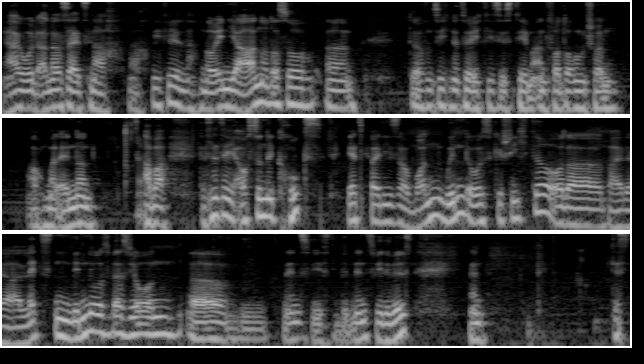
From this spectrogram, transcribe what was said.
Ja, gut, andererseits nach, nach wie viel? Nach neun Jahren oder so äh, dürfen sich natürlich die Systemanforderungen schon auch mal ändern. Aber das ist natürlich auch so eine Krux jetzt bei dieser One-Windows-Geschichte oder bei der letzten Windows-Version, äh, nenn's, nenn's wie du willst. Das,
